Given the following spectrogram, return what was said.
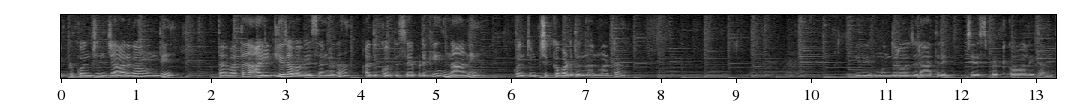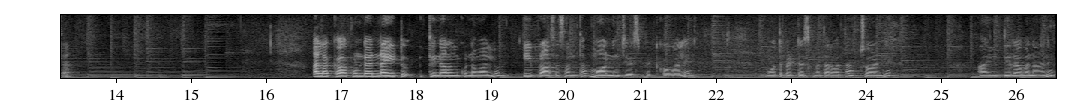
ఇప్పుడు కొంచెం జారుగా ఉంది. తర్వాత ఆ ఇడ్లీ రవ్వ వేసాం కదా అది కొద్దిసేపటికి నాని కొంచెం చిక్కబడుతుంది అనమాట ఇది ముందు రోజు రాత్రి చేసి పెట్టుకోవాలి ఇదంతా. అలా కాకుండా నైట్ తినాలనుకున్న వాళ్ళు ఈ ప్రాసెస్ అంతా మార్నింగ్ చేసి పెట్టుకోవాలి. మూత పెట్టేసుకున్న తర్వాత చూడండి ఆ ఇడ్లీ రవ్వ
